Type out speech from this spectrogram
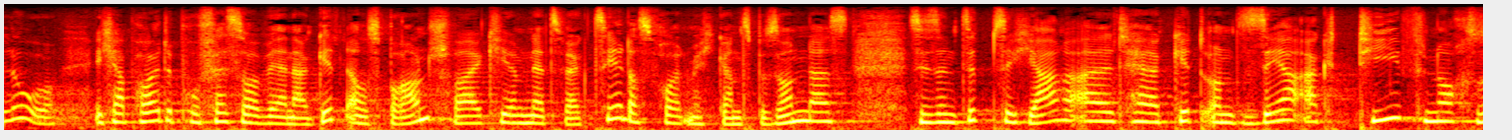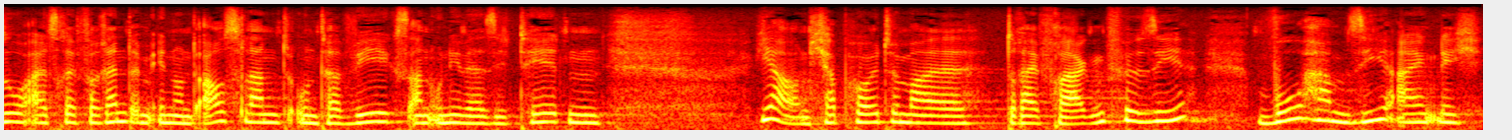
Hallo, ich habe heute Professor Werner Gitt aus Braunschweig hier im Netzwerk C. Das freut mich ganz besonders. Sie sind 70 Jahre alt, Herr Gitt, und sehr aktiv noch so als Referent im In- und Ausland unterwegs an Universitäten. Ja, und ich habe heute mal drei Fragen für Sie. Wo haben Sie eigentlich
